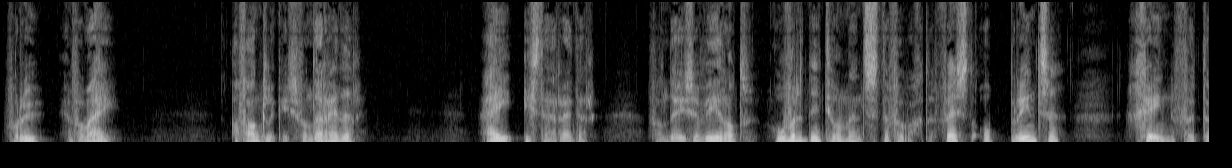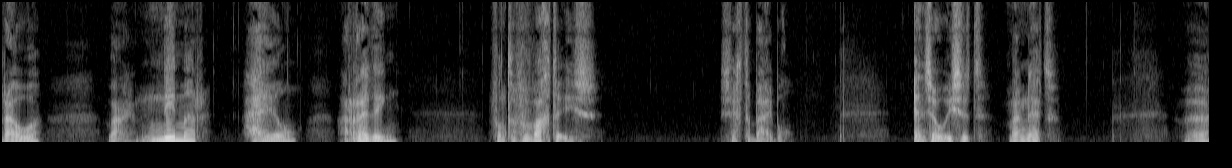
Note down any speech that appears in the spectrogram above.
voor u en voor mij, afhankelijk is van de redder. Hij is de redder van deze wereld. Hoeven het niet van mensen te verwachten. Vest op prinsen, geen vertrouwen, waar nimmer heil, redding van te verwachten is, zegt de Bijbel. En zo is het maar net. We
